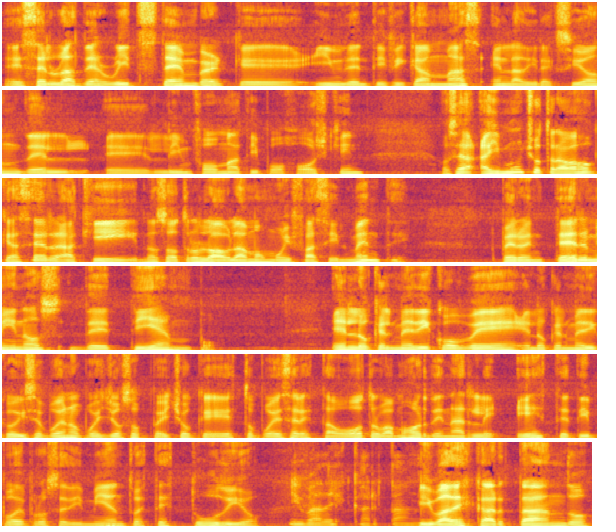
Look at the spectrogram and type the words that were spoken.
eh, células de Reed-Stenberg que identifican más en la dirección del eh, linfoma tipo Hodgkin. O sea, hay mucho trabajo que hacer. Aquí nosotros lo hablamos muy fácilmente, pero en términos de tiempo, en lo que el médico ve, en lo que el médico dice, bueno, pues yo sospecho que esto puede ser esta otro, vamos a ordenarle este tipo de procedimiento, este estudio. Y va descartando. Y va descartando,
